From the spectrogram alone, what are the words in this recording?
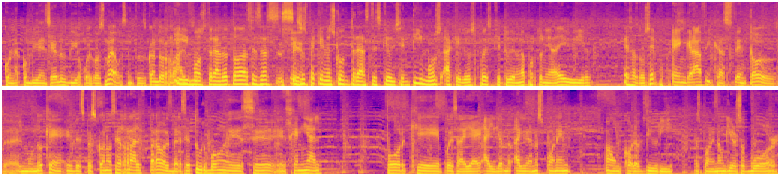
con la convivencia de los videojuegos nuevos. Entonces cuando Ralph... Y mostrando todas esas Sí. esos pequeños contrastes que hoy sentimos aquellos pues que tuvieron la oportunidad de vivir esas dos épocas. En gráficas, en todo. O sea, el mundo que después conoce Ralph para volverse turbo es, eh, es genial. Porque pues ahí, ahí, ahí ya- ahí ya nos ponen a un Call of Duty, nos ponen a un Gears of War,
